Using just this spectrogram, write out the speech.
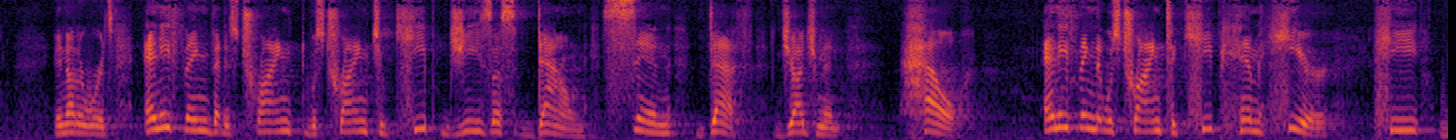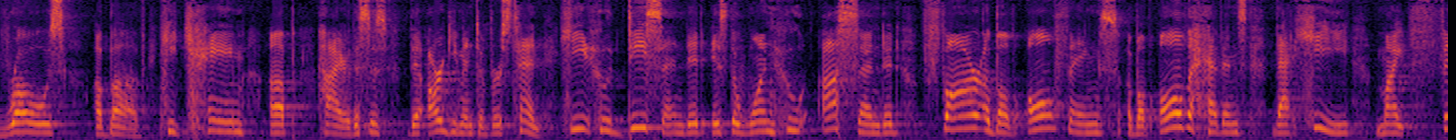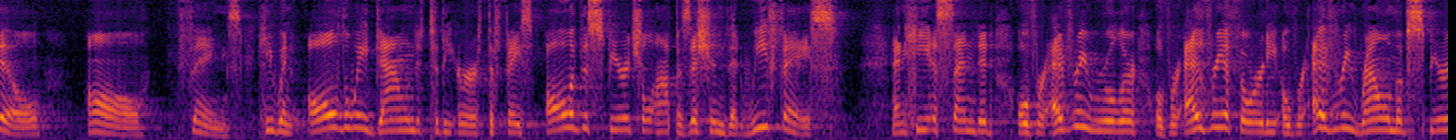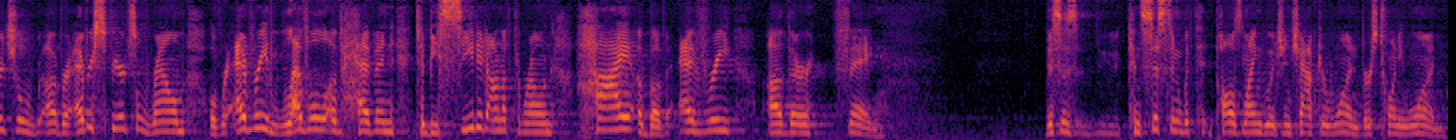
In other words, anything that is trying, was trying to keep Jesus down sin, death, judgment, hell anything that was trying to keep him here, he rose above. He came up higher. This is the argument of verse 10. He who descended is the one who ascended far above all things, above all the heavens, that he might fill all things. He went all the way down to the earth to face all of the spiritual opposition that we face and he ascended over every ruler, over every authority, over every realm of spiritual, over every spiritual realm, over every level of heaven to be seated on a throne high above every other thing. This is consistent with Paul's language in chapter 1, verse 21.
